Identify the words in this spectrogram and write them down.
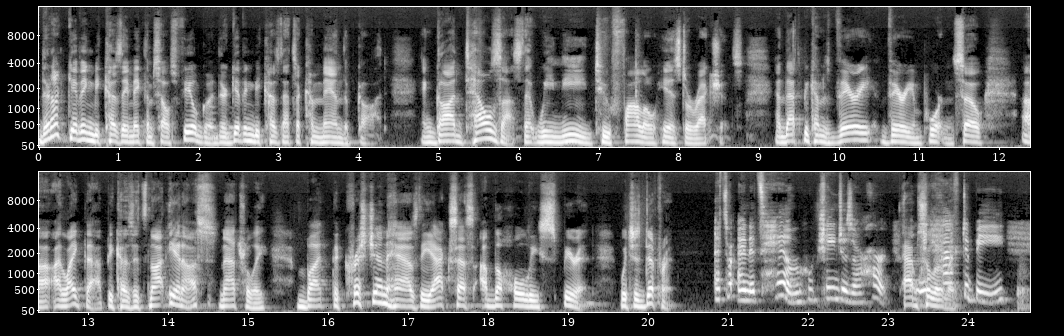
they're not giving because they make themselves feel good. They're giving because that's a command of God. And God tells us that we need to follow His directions. And that becomes very, very important. So, uh, I like that because it's not in us naturally, but the Christian has the access of the Holy Spirit, which is different. That's right. And it's Him who changes our heart. Absolutely. But we have to be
